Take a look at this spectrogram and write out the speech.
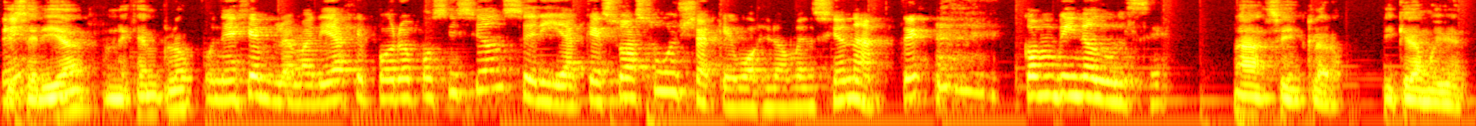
¿Qué sería un ejemplo? Un ejemplo de maridaje por oposición sería queso azul, ya que vos lo mencionaste, con vino dulce. Ah, sí, claro. Y queda muy bien.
